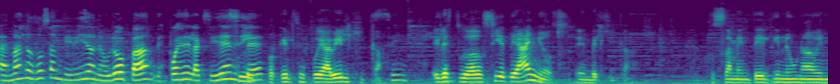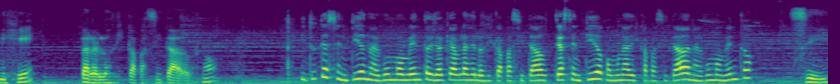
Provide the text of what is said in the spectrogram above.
Además, los dos han vivido en Europa después del Sí, accidente. porque él se fue a Bélgica. Sí. Él ha estudiado siete años en Bélgica. Justamente él tiene una ONG para los discapacitados, ¿no? ¿Y tú te has sentido en algún momento, ya que hablas de los discapacitados, te has sentido como una discapacitada en algún momento? Sí,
